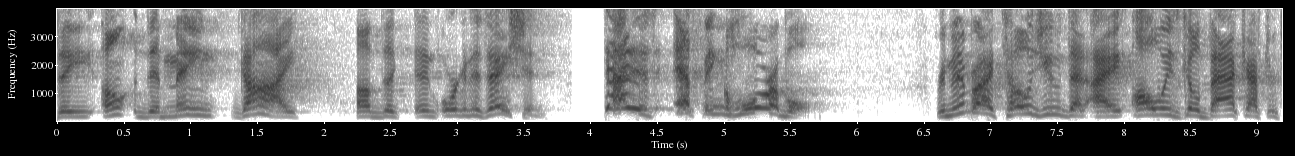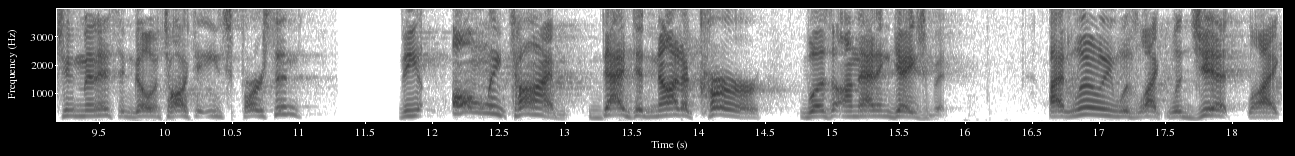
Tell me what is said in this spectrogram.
the, the main guy of the organization. That is effing horrible. Remember, I told you that I always go back after two minutes and go and talk to each person? The only time that did not occur was on that engagement. I literally was like legit, like,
